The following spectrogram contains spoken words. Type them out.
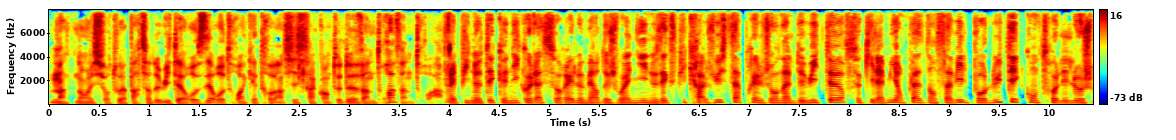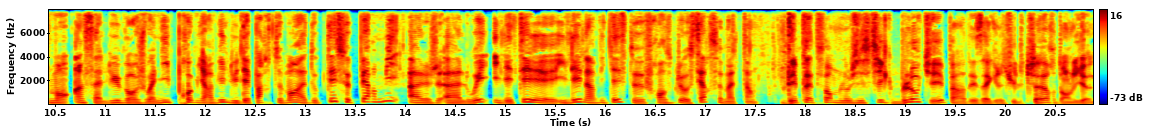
maintenant et surtout à partir de 8h au 03 86 52 23 23. Et puis notez que Nicolas Soré, le maire de Joigny, nous expliquera juste après le journal de 8h ce qu'il a mis en place dans sa ville pour lutter contre les logements insalubres. Joigny, première ville du département à adopter ce permis à louer. Il était, il est l'invité de France Bleu au Cerf ce matin. Des plateformes logistiques bloquées par des agriculteurs dans Lyon.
